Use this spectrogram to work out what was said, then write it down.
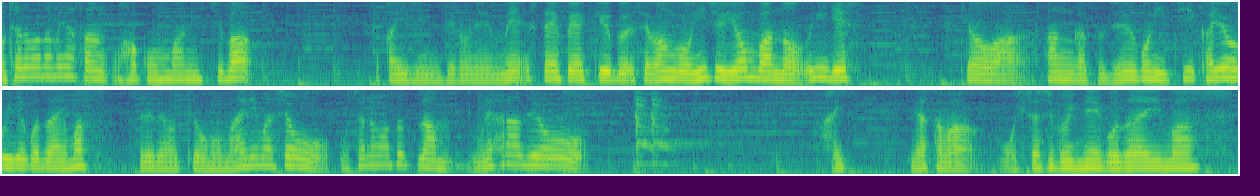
お茶の間の皆さんおはこんばんにちは。社会人0年目スタイフ野球部背番号24番のウニです。今日は3月15日火曜日でございます。それでは今日も参りましょう。お茶の間雑談胸原ジオ。はい。皆様お久しぶりでございます。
